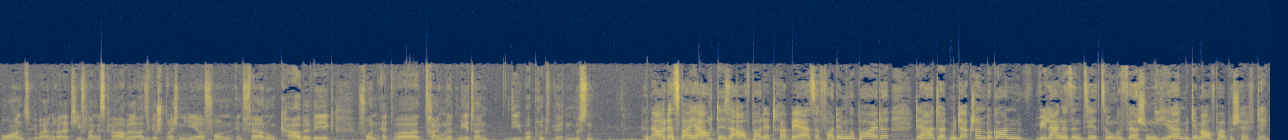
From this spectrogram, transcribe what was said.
und über ein relativ langes Kabel. Also wir sprechen hier von Entfernung Kabelweg von etwa 300 Metern, die überbrückt werden müssen. Genau, das war ja auch dieser Aufbau der Traverse vor dem Gebäude. Der hat heute Mittag schon begonnen. Wie lange sind Sie jetzt ungefähr schon hier mit dem Aufbau beschäftigt?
